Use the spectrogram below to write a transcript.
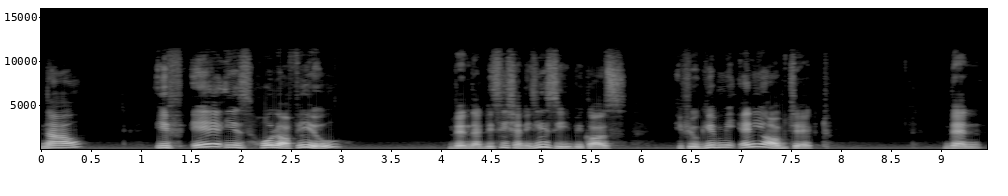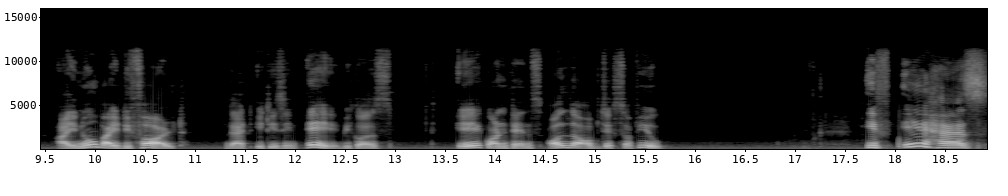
Now, if A is whole of U, then the decision is easy because if you give me any object, then I know by default that it is in A because A contains all the objects of U. If A has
